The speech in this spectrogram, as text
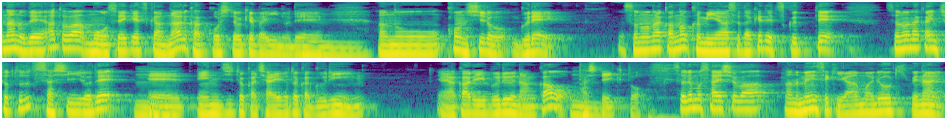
なので、あとはもう清潔感のある格好をしておけばいいので、うんあの、紺、白、グレー、その中の組み合わせだけで作って、その中にちょっとずつ差し色で、うんえー、エンジとか茶色とかグリーン、えー明るいブルーなんかを足していくと。それも最初は、あの、面積があんまり大きくない、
